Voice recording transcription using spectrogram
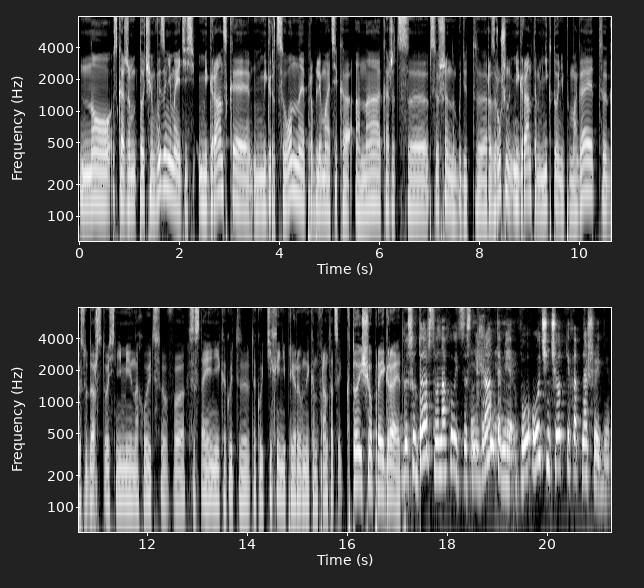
Но, скажем, то, чем вы занимаетесь, мигрантская, миграционная проблематика, она, кажется, совершенно будет разрушена. Мигрантам никто не помогает, государство с ними находится в состоянии какой-то такой тихой, непрерывной конфронтации. Кто еще проиграет? Государство находится с мигрантами в очень четких отношениях.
